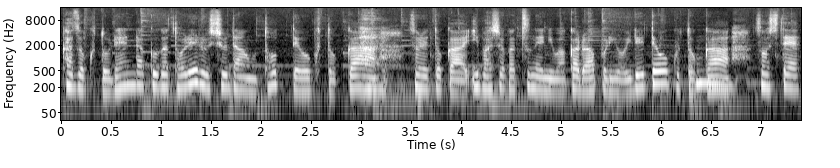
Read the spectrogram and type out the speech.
家族と連絡が取れる手段を取っておくとか、はい、それとか居場所が常に分かるアプリを入れておくとか、うん、そして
